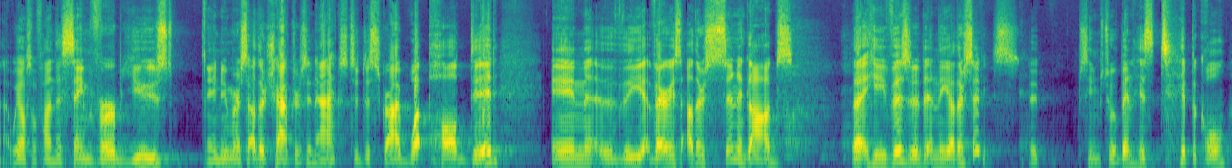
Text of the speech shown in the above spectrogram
Uh, we also find the same verb used in numerous other chapters in Acts to describe what Paul did in the various other synagogues that he visited in the other cities. It seems to have been his typical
